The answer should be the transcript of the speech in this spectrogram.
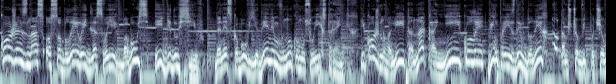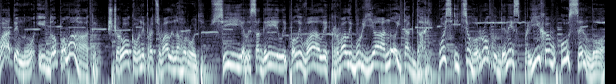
кожен з нас особливий для своїх бабусь і дідусів. Дениско був єдиним внуком у своїх стареньких, і кожного літа на канікули він приїздив до них, ну там щоб відпочивати, ну і допомагати. Щороку вони працювали на городі, сіяли, садили, поливали, рвали бур'ян, ну і так далі. Ось і цього року Денис приїхав у село.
